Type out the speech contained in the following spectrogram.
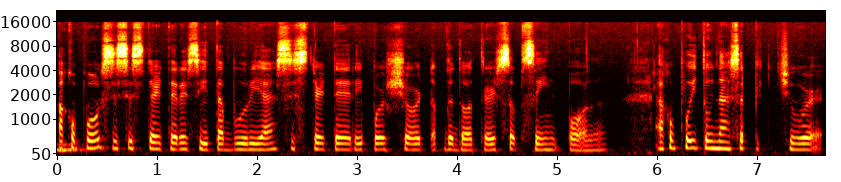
Ako po si Sister Teresita Buria, Sister Terry for short of the Daughters of St. Paul. Ako po itong nasa picture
